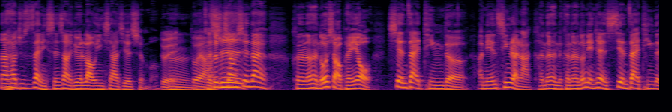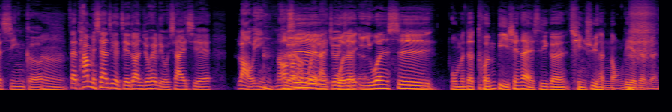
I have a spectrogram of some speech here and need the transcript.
那它就是在你身上一定会烙印下些什么。对、嗯、对啊，可是就像现在可能很多小朋友现在听的啊，年轻人啦，可能很可能很多年轻人现在听的新歌，嗯、在他们现在这个阶段就会留下一些。烙印，然后是未来就我的疑问是，我们的屯比现在也是一个情绪很浓烈的人，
